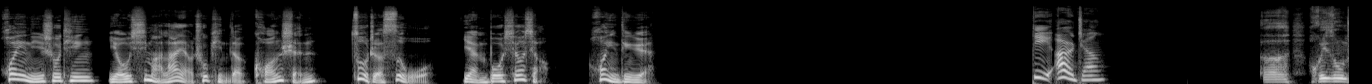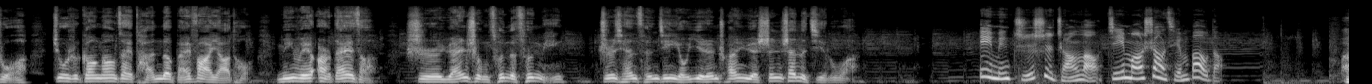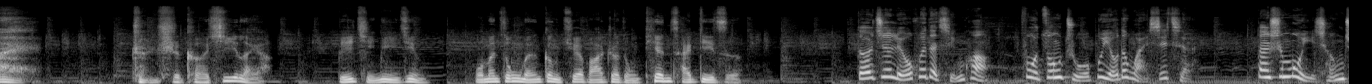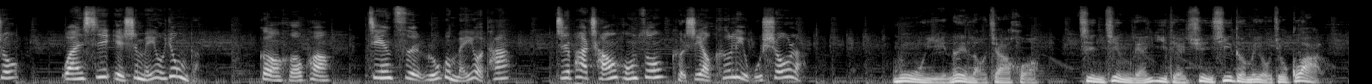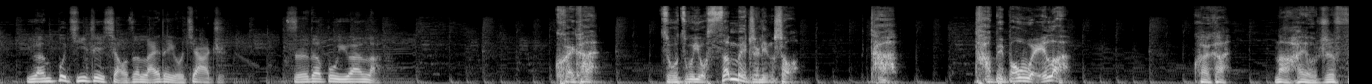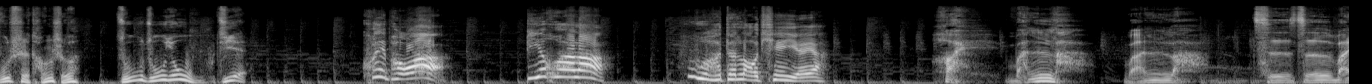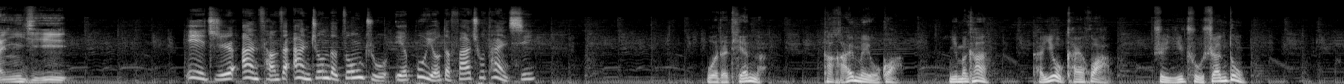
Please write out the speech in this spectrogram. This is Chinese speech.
欢迎您收听由喜马拉雅出品的《狂神》，作者四五，演播潇潇。欢迎订阅。第二章，呃，回宗主，就是刚刚在谈的白发丫头，名为二呆子，是元圣村的村民。之前曾经有一人穿越深山的记录啊。一名执事长老急忙上前报道：“唉，真是可惜了呀！比起秘境，我们宗门更缺乏这种天才弟子。”得知刘辉的情况，副宗主不由得惋惜起来。但是木已成舟，惋惜也是没有用的。更何况今次如果没有他，只怕长虹宗可是要颗粒无收了。木已那老家伙。进境连一点讯息都没有就挂了，远不及这小子来的有价值，死的不冤了。快看，足足有三百只灵兽，他，他被包围了。快看，那还有只浮世腾蛇，足足有五阶。快跑啊！别花了！我的老天爷呀！嗨，完了，完了！此子完矣。一直暗藏在暗中的宗主也不由得发出叹息：“我的天哪，他还没有挂！你们看，他又开化了，是一处山洞。”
